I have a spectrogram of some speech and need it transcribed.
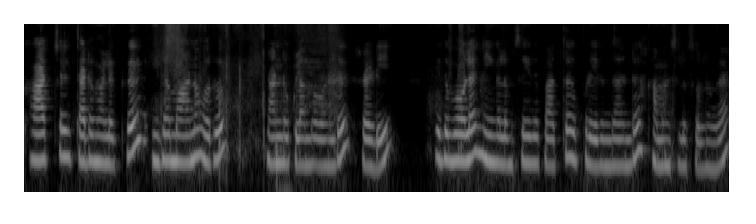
காய்ச்சல் தடுமலுக்கு இதமான ஒரு நண்டு குழம்பு வந்து ரெடி இதுபோல் நீங்களும் செய்து பார்த்து இப்படி இருந்தாண்டு கமெண்ட்ஸில் சொல்லுங்கள்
